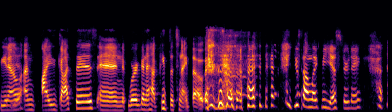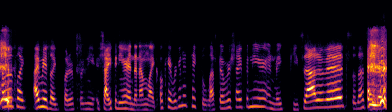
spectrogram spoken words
you know, Yeah. I'm, I got this and we're going to have pizza tonight though. you sound like me yesterday. I was like, I made like butter paneer, shahi paneer, and then I'm like, okay, we're gonna take the leftover shahi paneer and make pizza out of it. So that's dinner.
